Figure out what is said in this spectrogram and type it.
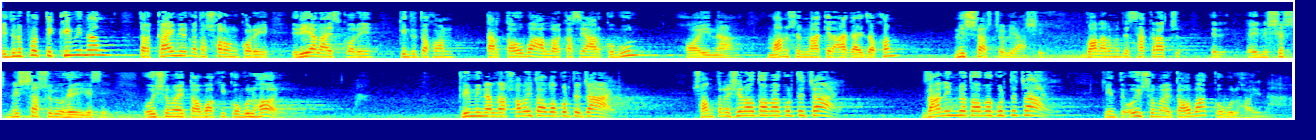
এই জন্য প্রত্যেক ক্রিমিনাল তার ক্রাইমের কথা স্মরণ করে রিয়েলাইজ করে, কিন্তু তখন তার তওবা আল্লাহর কাছে আর কবুল হয় না। মানুষের নাকের আগায় যখন নিঃশ্বাস চলে আসে। গলার মধ্যে সাকরাত নিঃশ্বাস শুরু হয়ে গেছে। ওই সময় তবা কি কবুল হয়? ক্রিমিনালরা সবাই তবা করতে চায়। সন্ত্রাসীরাও তবা করতে চায়। জালিমরা তবা করতে চায়। কিন্তু ওই সময় তবা কবুল হয় না।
